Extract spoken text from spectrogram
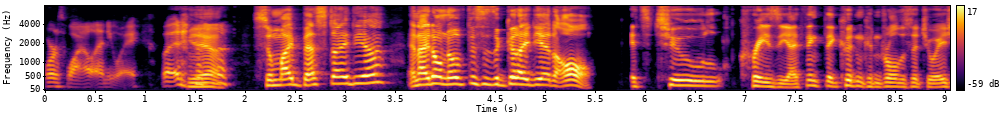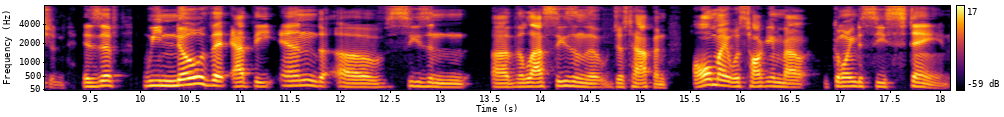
worthwhile anyway. But Yeah. So my best idea, and I don't know if this is a good idea at all. It's too crazy. I think they couldn't control the situation. Is if we know that at the end of season, uh, the last season that just happened, All Might was talking about going to see Stain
